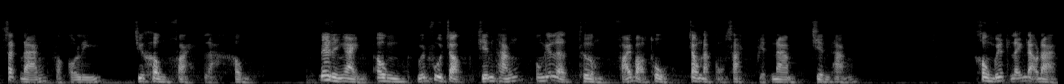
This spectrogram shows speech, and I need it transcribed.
xác đáng và có lý, chứ không phải là không. Đây là hình ảnh ông Nguyễn Phú Trọng chiến thắng, có nghĩa là thường phái bảo thủ trong Đảng Cộng sản Việt Nam chiến thắng. Không biết lãnh đạo đảng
